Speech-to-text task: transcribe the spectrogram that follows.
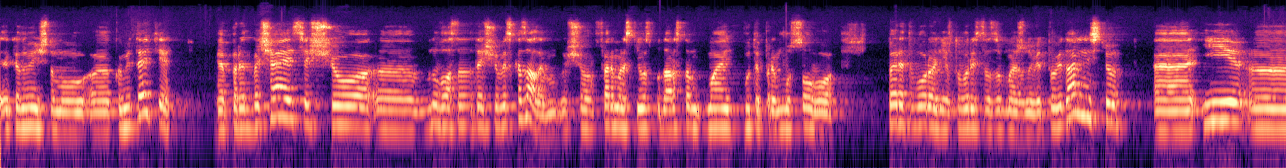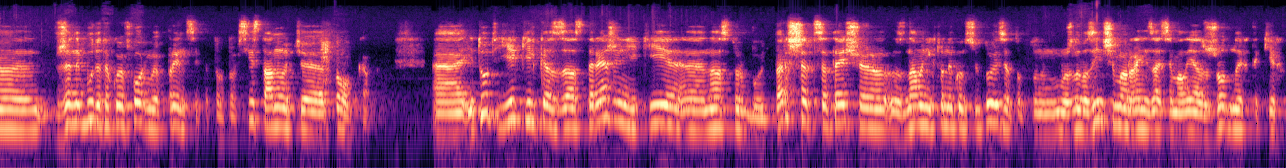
економічному е, комітеті. Е, Передбачається, що е, ну власне те, що ви сказали, що фермерські господарства мають бути примусово перетворені в товариство з обмеженою відповідальністю, е, і е, вже не буде такої форми, в принципі, тобто всі стануть е, товками. Е, І тут є кілька застережень, які е, нас турбують. Перше, це те, що з нами ніхто не консультується, тобто, можливо, з іншими організаціями, але я жодних таких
